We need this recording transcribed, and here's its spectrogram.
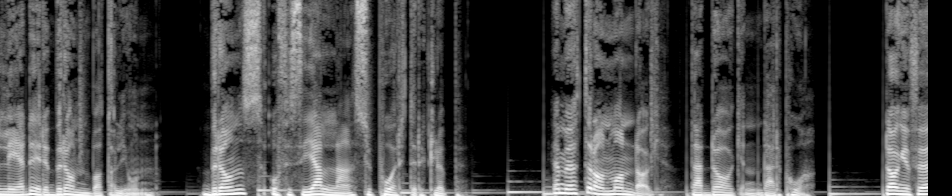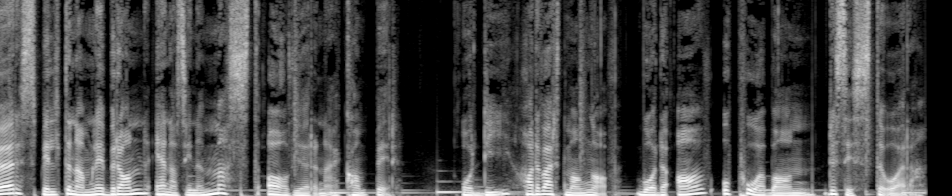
leder Brannbataljonen. Branns offisielle supporterklubb. Jeg møter han mandag, det er dagen derpå. Dagen før spilte nemlig Brann en av sine mest avgjørende kamper. Og de har det vært mange av, både av og på banen det siste året.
